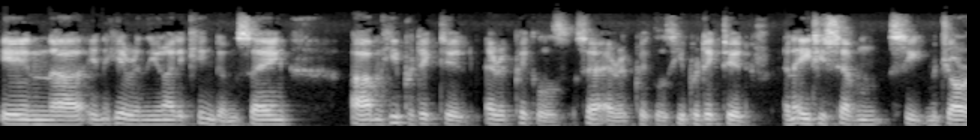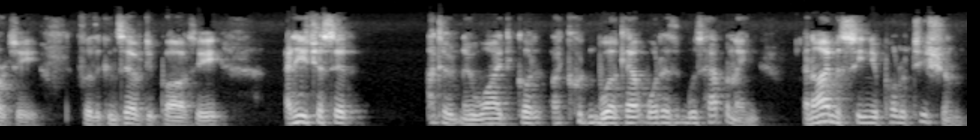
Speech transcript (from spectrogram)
in, uh, in here in the United Kingdom saying, um, he predicted Eric Pickles, Sir Eric Pickles, he predicted an 87 seat majority for the Conservative Party. And he just said, I don't know why God, I couldn't work out what was happening. And I'm a senior politician.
